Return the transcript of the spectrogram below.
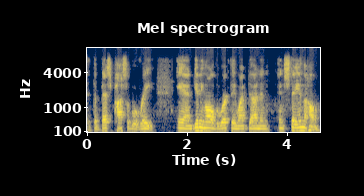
at the best possible rate and getting all the work they want done and, and stay in the home.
